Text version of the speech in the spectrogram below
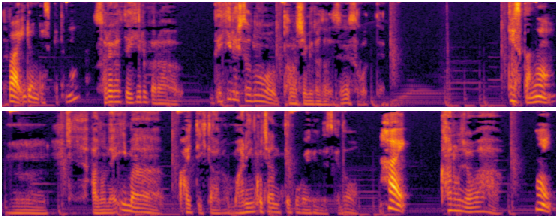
てはいるんですけどね。それができるから、できる人の楽しみ方ですね、そこって。ですかね。うん。あのね、今入ってきたあの、マリンコちゃんって子がいるんですけど、はい。彼女は、はい。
